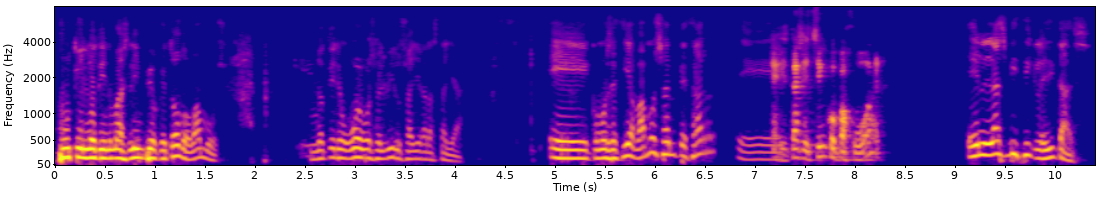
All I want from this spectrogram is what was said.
Putin lo tiene más limpio que todo, vamos. No tiene huevos el virus a llegar hasta allá. Eh, como os decía, vamos a empezar... eh, Necesitas Echenko para jugar. en las bicicletitas,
